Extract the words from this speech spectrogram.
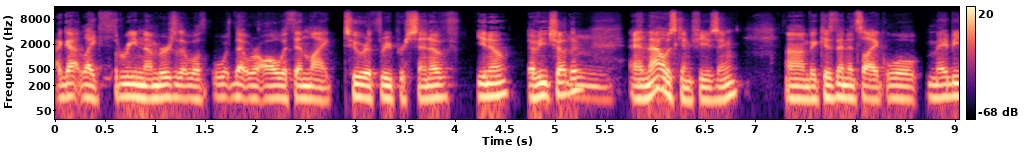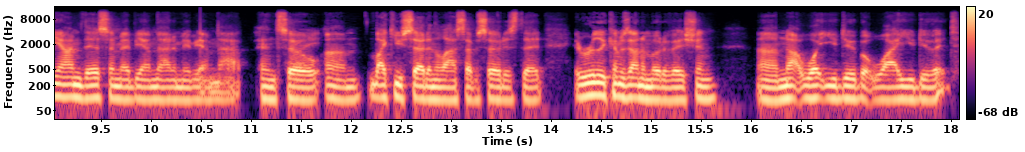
I got like three numbers that were that were all within like two or three percent of you know of each other, mm. and that was confusing. Um, because then it's like, well, maybe I'm this and maybe I'm that and maybe I'm that. And so, right. um, like you said in the last episode, is that it really comes down to motivation, um, not what you do, but why you do it.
